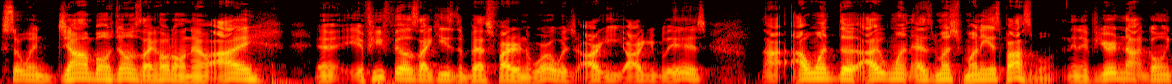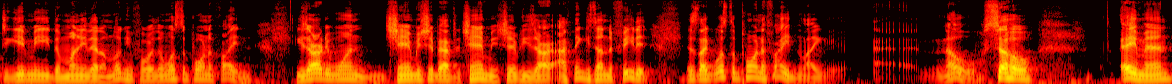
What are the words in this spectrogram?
So when Jon Bones Jones like, hold on now, I eh, if he feels like he's the best fighter in the world, which he arguably is, I, I want the I want as much money as possible. And if you're not going to give me the money that I'm looking for, then what's the point of fighting? He's already won championship after championship. He's already, I think he's undefeated. It's like what's the point of fighting? Like uh, no. So hey man,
